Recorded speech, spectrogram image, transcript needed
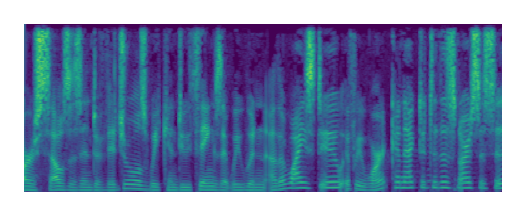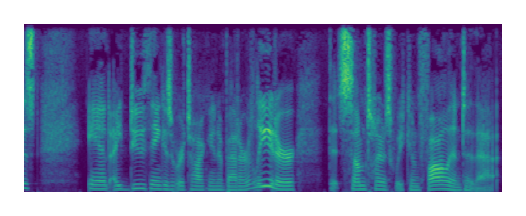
ourselves as individuals. We can do things that we wouldn't otherwise do if we weren't connected to this narcissist. And I do think, as we're talking about our leader, that sometimes we can fall into that.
